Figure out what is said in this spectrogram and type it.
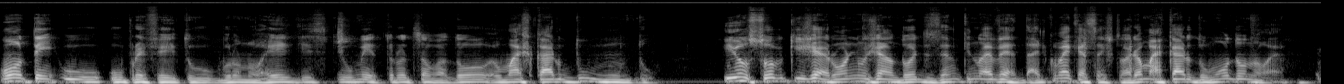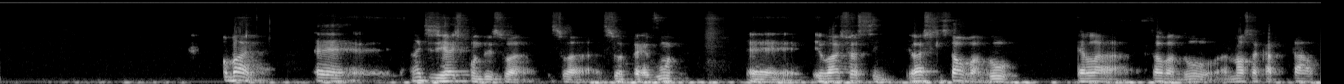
Ontem o, o prefeito Bruno Reis disse que o metrô de Salvador é o mais caro do mundo. E eu soube que Jerônimo já andou dizendo que não é verdade. Como é que é essa história? É o mais caro do mundo ou não é? Mário, é, antes de responder sua, sua, sua pergunta, é, eu acho assim, eu acho que Salvador, ela, Salvador, a nossa capital,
